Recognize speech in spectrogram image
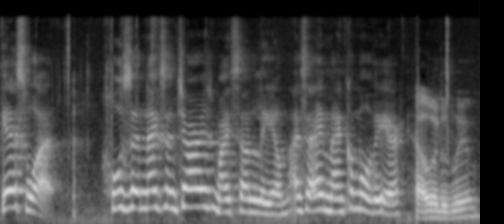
Guess what? Who's the next in charge? My son Liam. I said, hey man, come over here. how old is liam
